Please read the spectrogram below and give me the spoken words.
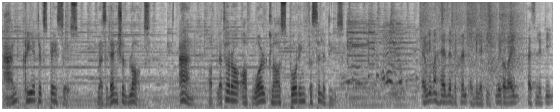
and creative spaces, residential blocks, and a plethora of world class sporting facilities. Everyone has a different ability. We provide facility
